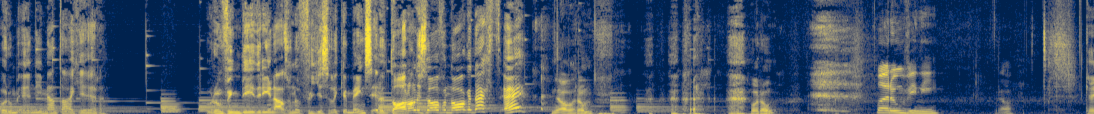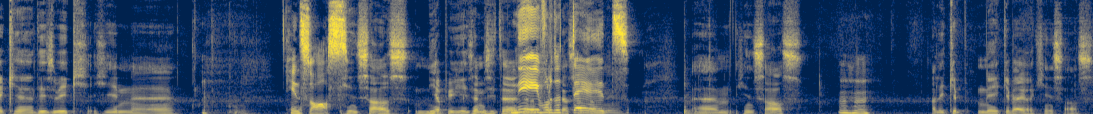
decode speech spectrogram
Waarom hij niemand ageren? Waarom vindt iedereen nou zo'n vreselijke mens? Heb je daar al eens over nagedacht, hè? Ja, waarom? waarom? Waarom, Vinnie? Ja. Kijk, eh, deze week geen, eh, Geen saus. geen saus. Niet op je gsm zitten. hè. Nee, voor de tijd. Ehm, geen saus. Mhm. Allee, ik heb... Nee, ik heb eigenlijk geen saus.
